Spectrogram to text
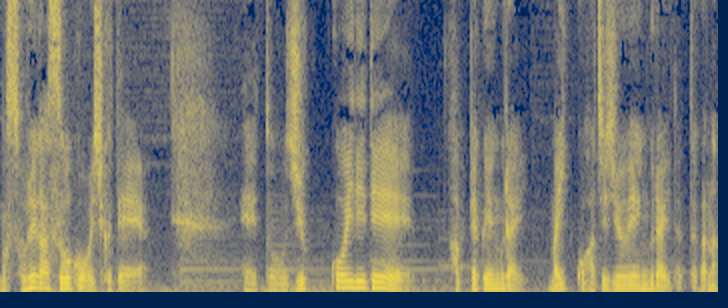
まあ、それがすごく美味しくて、えっ、ー、と、10個入りで800円ぐらい、まあ、1個80円ぐらいだったかな。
